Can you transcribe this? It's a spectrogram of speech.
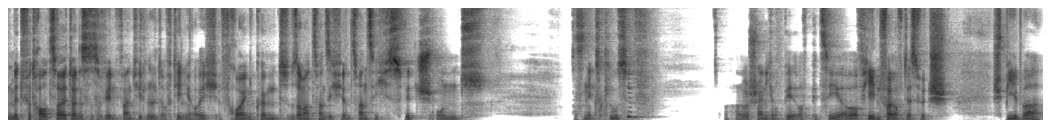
mit vertraut seid, dann ist es auf jeden Fall ein Titel, auf den ihr euch freuen könnt. Sommer 2024 Switch und das ist ein Exclusive. Wahrscheinlich auch auf PC, aber auf jeden Fall auf der Switch spielbar.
